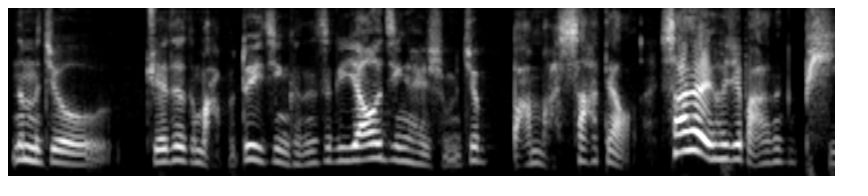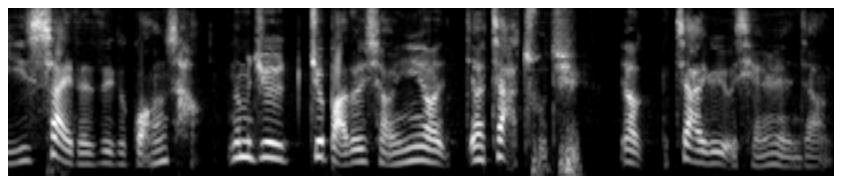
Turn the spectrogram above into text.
那么就觉得这个马不对劲，可能是个妖精还是什么，就把马杀掉了。杀掉以后就把那个皮晒在这个广场，那么就就把这个小英要要嫁出去，要嫁一个有钱人这样子。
